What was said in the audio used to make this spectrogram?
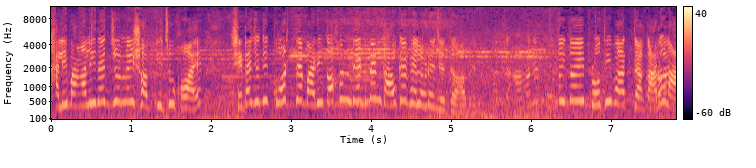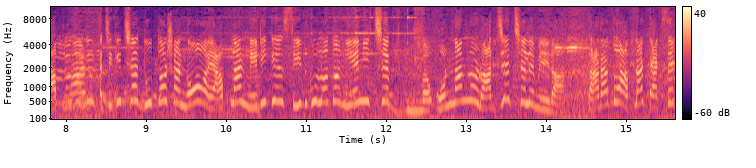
খালি বাঙালিদের জন্যই সব কিছু হয়, সেটা যদি করতে পারি, তখন দেখবেন কাউকে ভেলোরে যেতে হবে না। তো এই প্রতিবাদটা, কারণ আপনার চিকিৎসার দুর্দশা নয়, আপনার মেডিকেল সিটগুলো তো নিয়ে নিচ্ছে অন্যান্য রাজ্যের ছেলেমেয়েরা। তারা তো আপনার ট্যাক্সের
